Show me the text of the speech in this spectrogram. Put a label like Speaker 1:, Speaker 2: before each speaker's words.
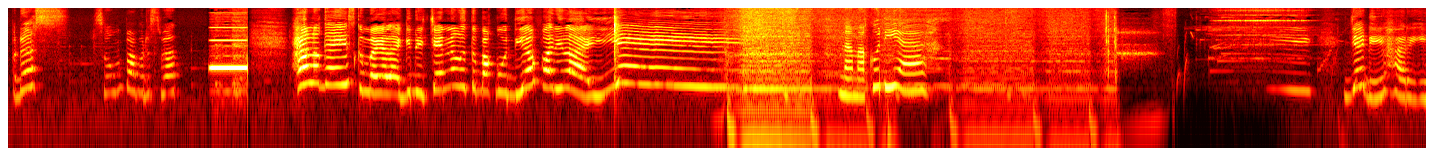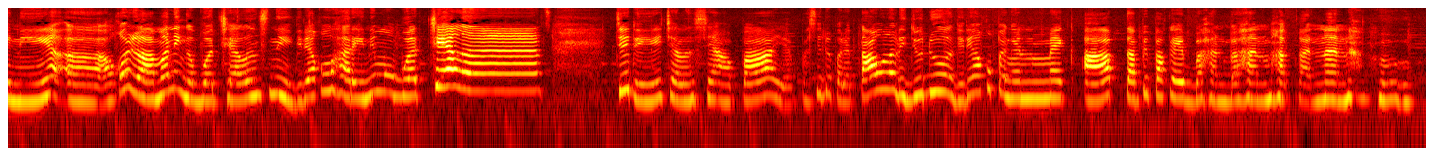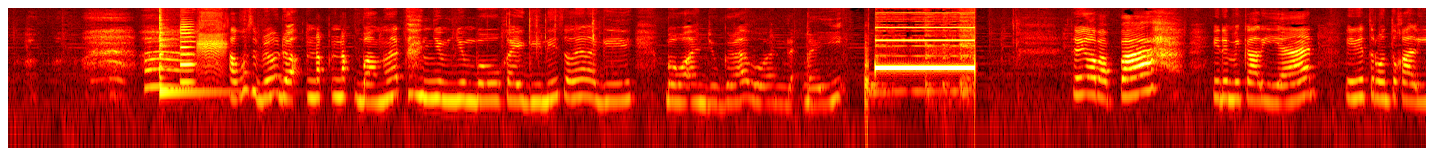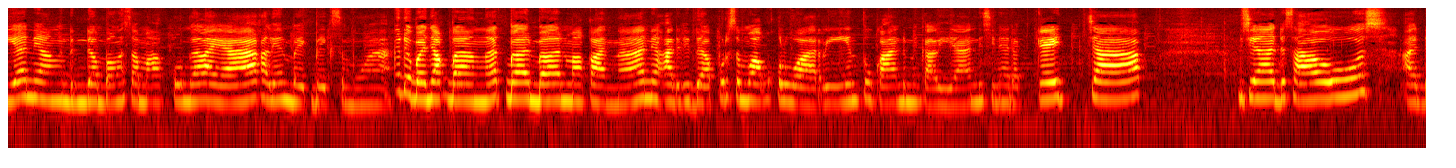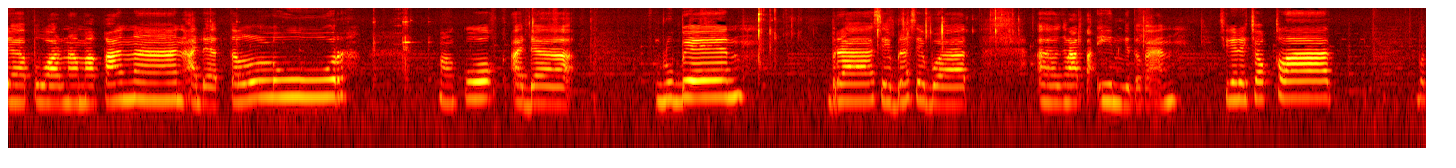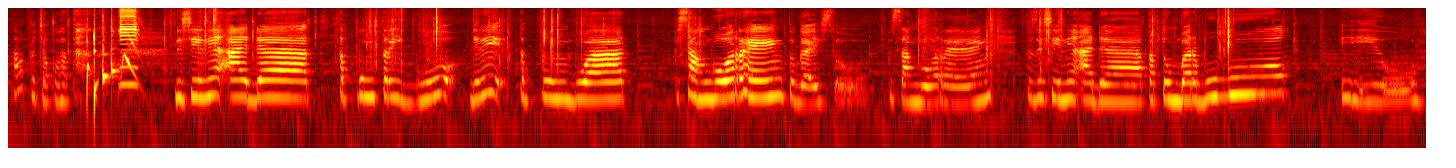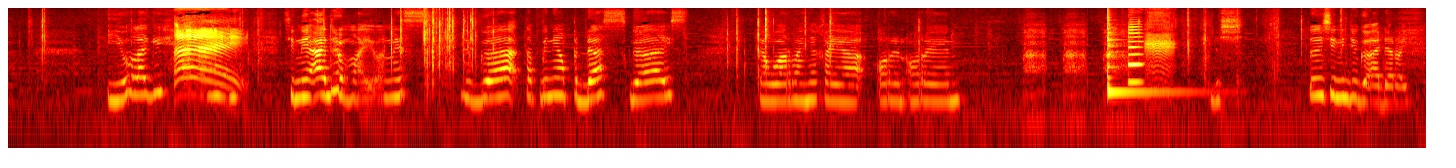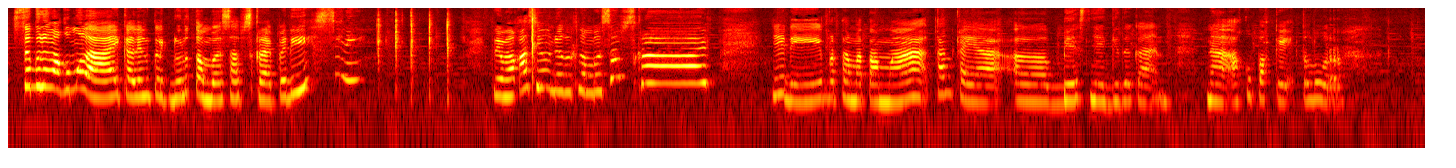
Speaker 1: Pedas, sumpah pedas banget. Halo guys, kembali lagi di channel YouTube aku Dia Fadila. Yeay!
Speaker 2: Namaku dia.
Speaker 1: Jadi hari ini eh, aku udah lama nih nggak buat challenge nih. Jadi aku hari ini mau buat challenge. Jadi challenge-nya apa? Ya pasti udah pada tahu lah di judul. Jadi aku pengen make up tapi pakai bahan-bahan makanan. aku sebenarnya udah enak-enak banget nyium-nyium bau kayak gini soalnya lagi bawaan juga bawaan bayi. Tapi nggak apa-apa ini demi kalian ini teruntuk kalian yang dendam banget sama aku nggak lah ya kalian baik-baik semua. Udah banyak banget bahan-bahan makanan yang ada di dapur semua aku keluarin tuh kan demi kalian. Di sini ada kecap di sini ada saus, ada pewarna makanan, ada telur, mangkuk, ada blue band, beras ya beras ya buat uh, ngeratain gitu kan. Sini ada coklat. Buat apa coklat? Di sini ada tepung terigu. Jadi tepung buat pisang goreng tuh guys tuh, pisang goreng. Terus di sini ada ketumbar bubuk, Iyo. Iyo lagi.
Speaker 2: Hey.
Speaker 1: Sini ada mayones juga, tapi ini yang pedas, guys. Yang warnanya kayak oren-oren. Terus di sini juga ada Roy. Sebelum aku mulai, kalian klik dulu tombol subscribe di sini. Terima kasih udah klik tombol subscribe. Jadi pertama-tama kan kayak uh, base-nya gitu kan. Nah, aku pakai telur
